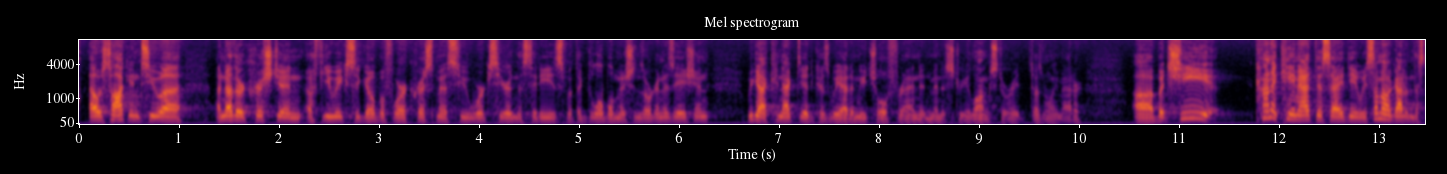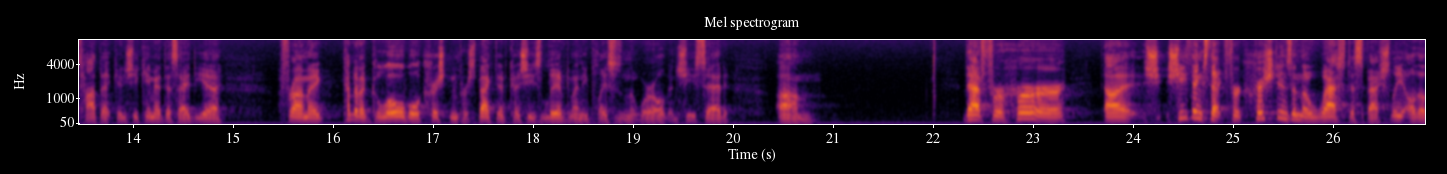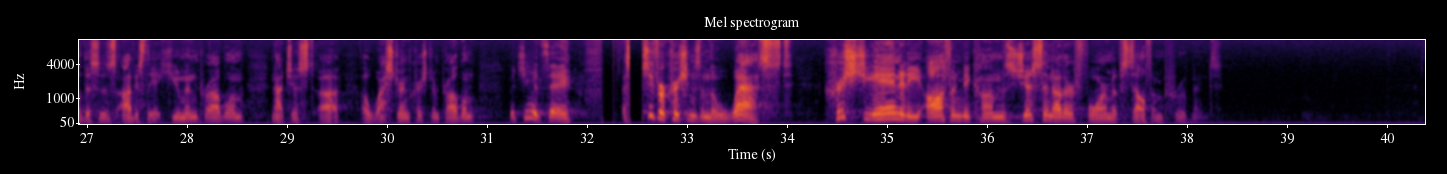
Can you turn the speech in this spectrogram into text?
I was talking to uh, another Christian a few weeks ago before Christmas who works here in the cities with a global missions organization. We got connected because we had a mutual friend in ministry. Long story, doesn't really matter. Uh, but she kind of came at this idea. We somehow got on this topic, and she came at this idea from a kind of a global Christian perspective because she's lived many places in the world. And she said um, that for her, uh, she, she, thinks that for Christians in the West, especially, although this is obviously a human problem, not just uh, a Western Christian problem, but she would say, especially for Christians in the West, Christianity often becomes just another form of self improvement.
